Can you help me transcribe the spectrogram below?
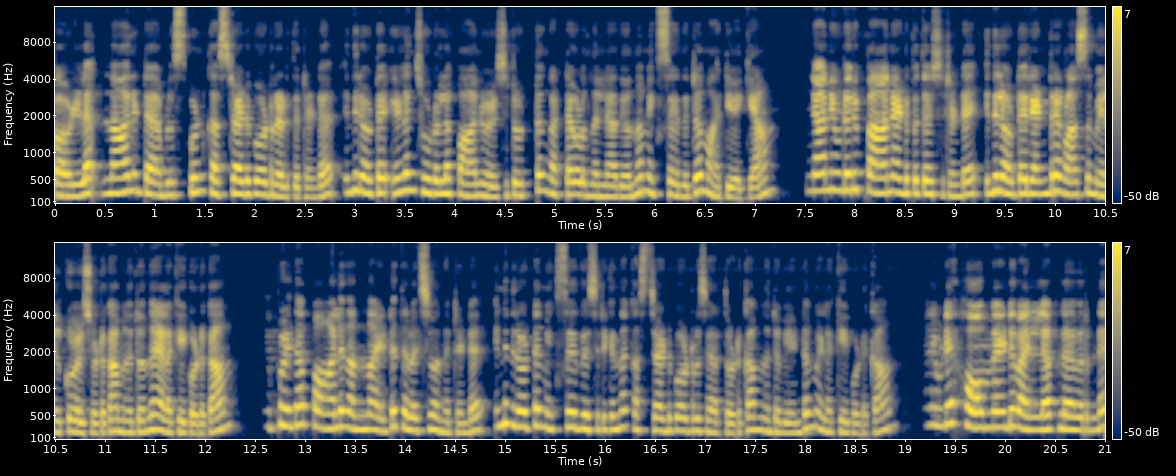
ബൗളിൽ നാല് ടേബിൾ സ്പൂൺ കസ്റ്റാർഡ് പൗഡർ എടുത്തിട്ടുണ്ട്. ഇതിലോട്ട് ഇളം ചൂടുള്ള പാൽ ഒഴിച്ചിട്ട് ഒട്ടും കട്ടകളൊന്നും ഇല്ലാതെ ഒന്ന് മിക്സ് ചെയ്തിട്ട് മാറ്റി വെക്കാം. ഞാനിവിടെ ഒരു പാൻ അടുപ്പത്ത് വെച്ചിട്ടുണ്ട്. ഇതിലോട്ട് രണ്ടര ഗ്ലാസ് മിൽക്ക് ഒഴിച്ചു കൊടുക്കാം. എന്നിട്ടൊന്ന് ഇളക്കി കൊടുക്കാം. ഇപ്പോൾ ഇതാ പാൽ നന്നായിട്ട് തിളച്ച് വന്നിട്ടുണ്ട്. ഇനി ഇതിലോട്ട് മിക്സ് ചെയ്ത് വെച്ചിരിക്കുന്ന കസ്റ്റാർഡ് പൗഡർ ചേർത്ത് കൊടുക്കാം. എന്നിട്ട് വീണ്ടും ഇളക്കി കൊടുക്കാം. ഞാനിവിടെ ഹോം മെയ്ഡ് വനില ഫ്ലേവറിന്റെ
